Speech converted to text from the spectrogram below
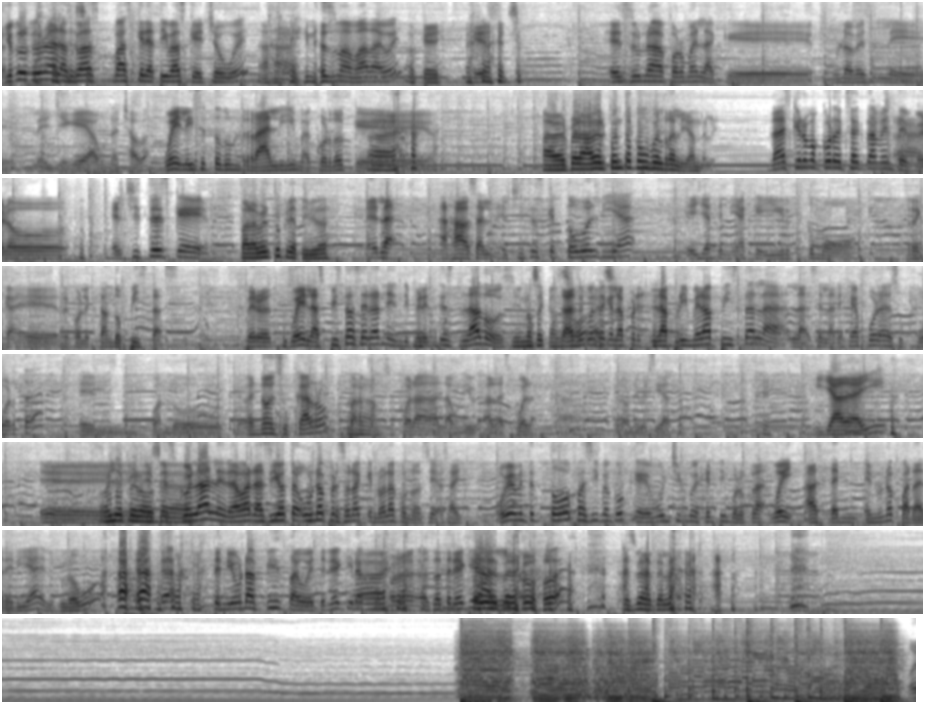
Yo creo que una de las cosas más creativas que he hecho, güey, Ajá. y no es mamada, güey, Ok. es, es una forma en la que una vez le, le llegué a una chava. Güey, le hice todo un rally, me acuerdo que... Ah. A ver, pero a ver, cuenta cómo fue el rally, ándale. No, es que no me acuerdo exactamente, Ah. pero el chiste es que... Para ver tu creatividad. eh, la- ajá, o sea, el, el chiste es que todo el día ella tenía que ir como reca- eh, recolectando pistas. Pero, güey, las pistas eran en diferentes lados. Y no se O cansó. sea, haz de cuenta que la, pr- la primera pista la, la- se la dejé afuera de su puerta en, cuando... eh, no, en su carro para Ajá. cuando se fuera a la, uni- a la escuela, a, a la universidad. Y ya de ahí... eh, Oye, pero, En o sea- la escuela le daban así otra, una persona que no la conocía. O sea, obviamente todo fue así. Me acuerdo que hubo un chingo de gente involucrada. Güey, hasta en, en una panadería, el globo, tenía una pista, güey. Tenía que ir a Ah. comprar. O sea, tenía que ir Oye, al globo. Espérate,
